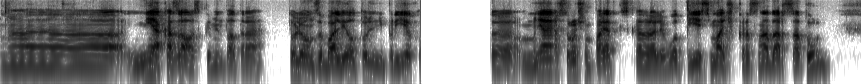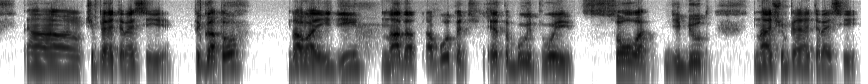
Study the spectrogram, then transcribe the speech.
а, не оказалось комментатора, то ли он заболел, то ли не приехал, э, мне в срочном порядке сказали, вот есть матч Краснодар-Сатурн, в чемпионате России. Ты готов? давай, иди, надо отработать, это будет твой соло-дебют на чемпионате России.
